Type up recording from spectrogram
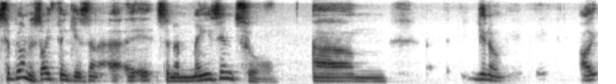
To be honest, I think it's an uh, it's an amazing tool. Um, you know, I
